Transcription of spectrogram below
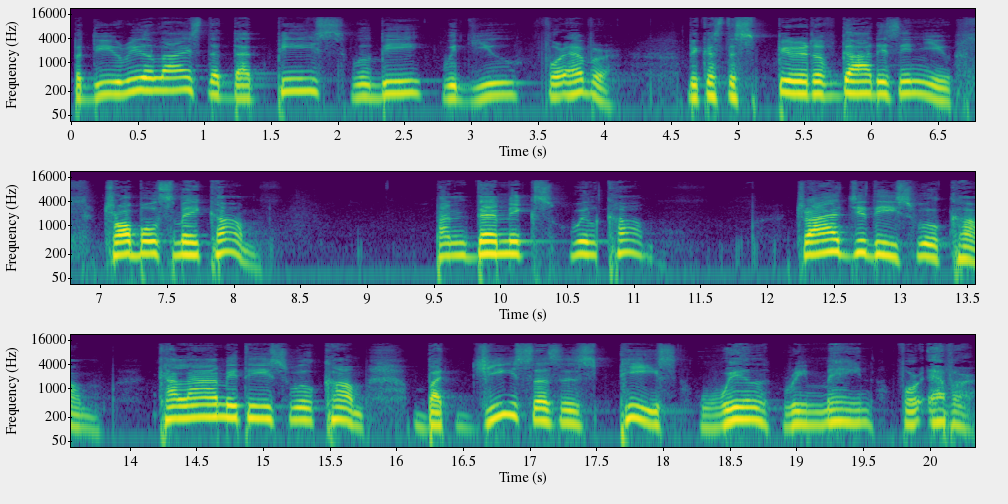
But do you realize that that peace will be with you forever? Because the Spirit of God is in you. Troubles may come, pandemics will come, tragedies will come, calamities will come, but Jesus' peace will remain forever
